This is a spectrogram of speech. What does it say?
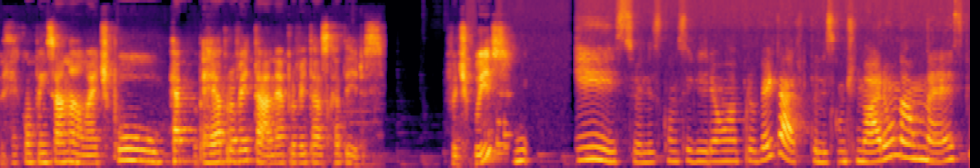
Recompensar não, é tipo re, reaproveitar, né? Aproveitar as cadeiras. Foi tipo isso? Isso, eles conseguiram aproveitar. Tipo, eles continuaram na Unesp,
